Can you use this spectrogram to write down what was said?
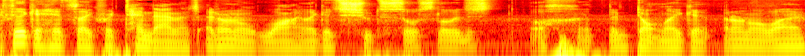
feel like it hits like for 10 damage. I don't know why. Like it shoots so slow. It just, I don't like it. I don't know why.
